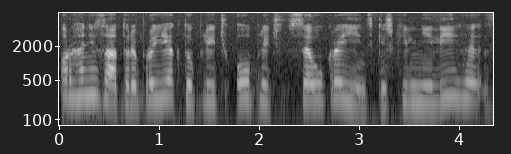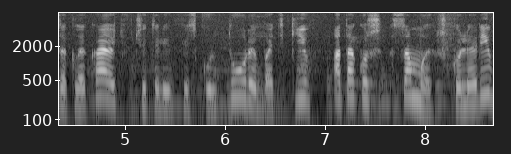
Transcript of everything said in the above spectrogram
Організатори проєкту Пліч опліч всеукраїнські шкільні ліги закликають вчителів фізкультури, батьків, а також самих школярів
